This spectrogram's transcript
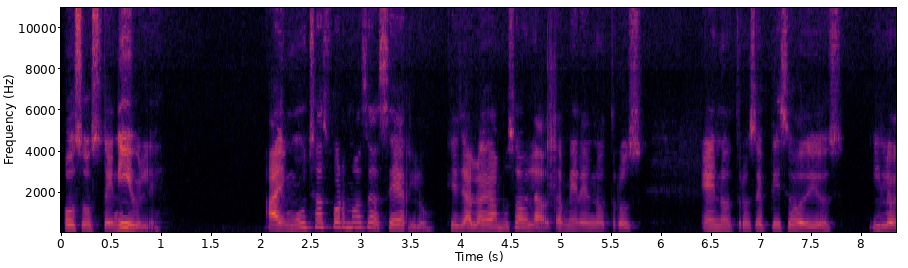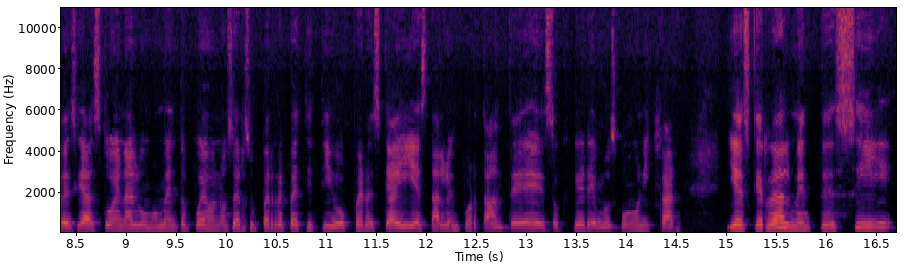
o sostenible. Hay muchas formas de hacerlo, que ya lo habíamos hablado también en otros, en otros episodios, y lo decías tú en algún momento, puede no ser súper repetitivo, pero es que ahí está lo importante de eso que queremos comunicar, y es que realmente sí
